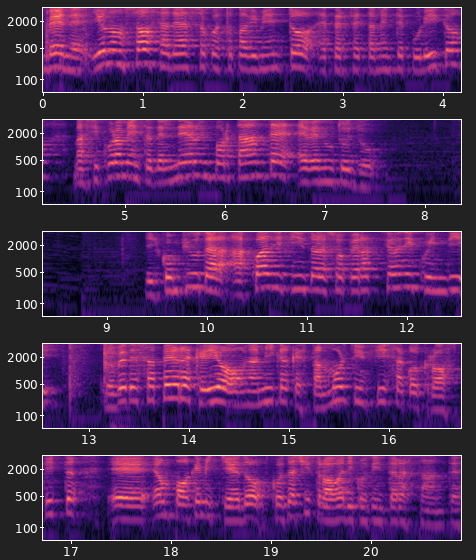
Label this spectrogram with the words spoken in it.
Bene, io non so se adesso questo pavimento è perfettamente pulito, ma sicuramente del nero importante è venuto giù. Il computer ha quasi finito le sue operazioni, quindi dovete sapere che io ho un'amica che sta molto in fissa col CrossFit e è un po' che mi chiedo cosa ci trova di così interessante.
